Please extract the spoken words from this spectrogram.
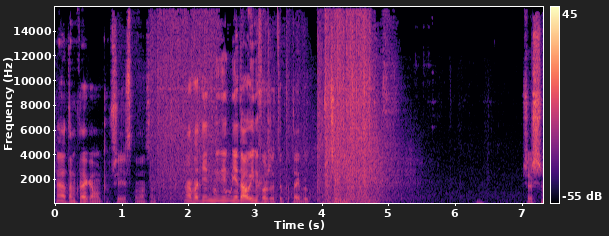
A tam kolega mu przyjdzie z pomocą. Nawet nie, nie, nie dał info, że to tutaj był przeciwnik. Przecież...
